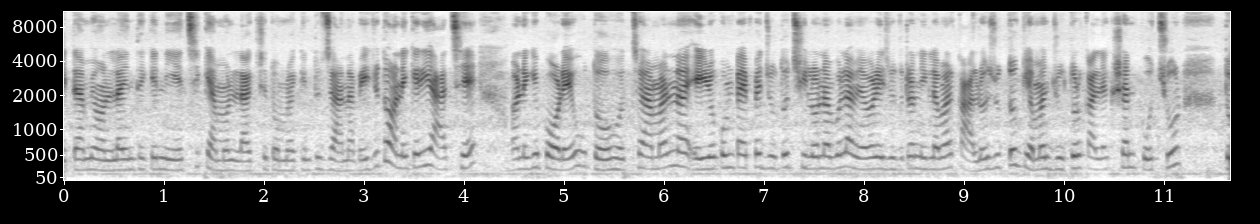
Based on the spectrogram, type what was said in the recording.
এটা আমি অনলাইন থেকে নিয়েছি, কেমন লাগছে তোমরা কিন্তু জানাবে। এই জুতো অনেকেরই আছে, অনেকে পরেও, তো হচ্ছে আমার না এইরকম টাইপের জুতো ছিল না বলে আমি আবার এই জুতোটা নিলাম। আর কালো জুতো কি? আমার জুতোর কালেকশান প্রচুর, তো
